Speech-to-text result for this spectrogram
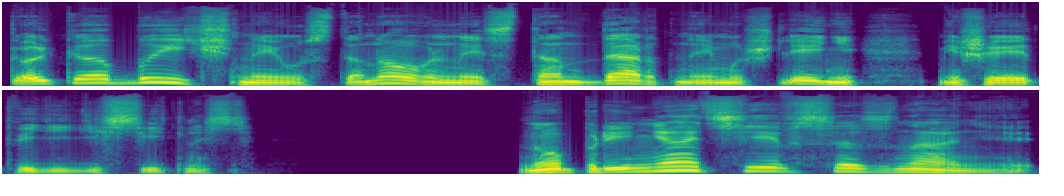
Только обычное, установленное, стандартное мышление мешает видеть действительность. Но принятие в сознание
